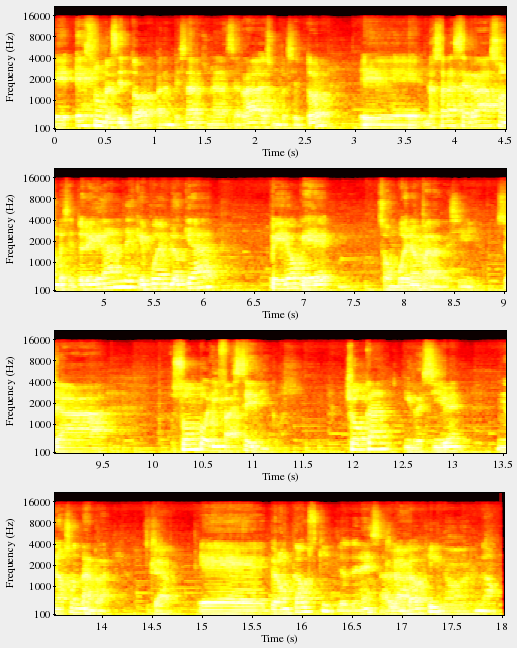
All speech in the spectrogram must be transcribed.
Eh, es un receptor, para empezar, es una ala cerrada, es un receptor. Eh, los alas cerradas son receptores grandes que pueden bloquear, pero que son buenos para recibir. O sea, son polifacéticos. Chocan y reciben, no son tan rápidos. Claro. Eh, Gronkowski, ¿lo tenés? ¿A Claro. Gronkowski? No, no.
